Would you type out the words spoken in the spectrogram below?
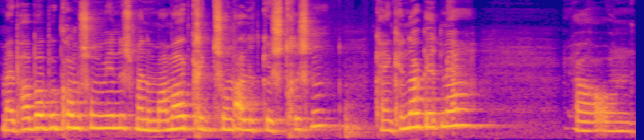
Mein Papa bekommt schon wenig, meine Mama kriegt schon alles gestrichen. Kein Kindergeld mehr. Ja, und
